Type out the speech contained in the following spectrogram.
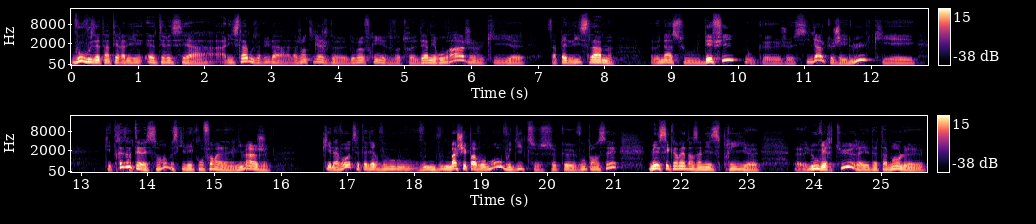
Vous, vous êtes intéressé à, l'islam. Vous avez eu la, gentillesse de, m'offrir votre dernier ouvrage qui s'appelle L'islam menace ou défi. Donc, je signale que j'ai lu, qui est qui est très intéressant parce qu'il est conforme à l'image qui est la vôtre, c'est-à-dire vous, vous ne vous mâchez pas vos mots, vous dites ce que vous pensez, mais c'est quand même dans un esprit euh, euh, d'ouverture et notamment le,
